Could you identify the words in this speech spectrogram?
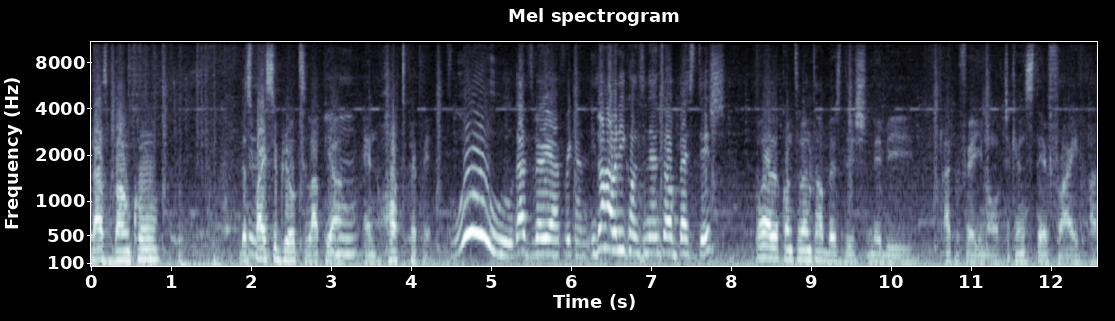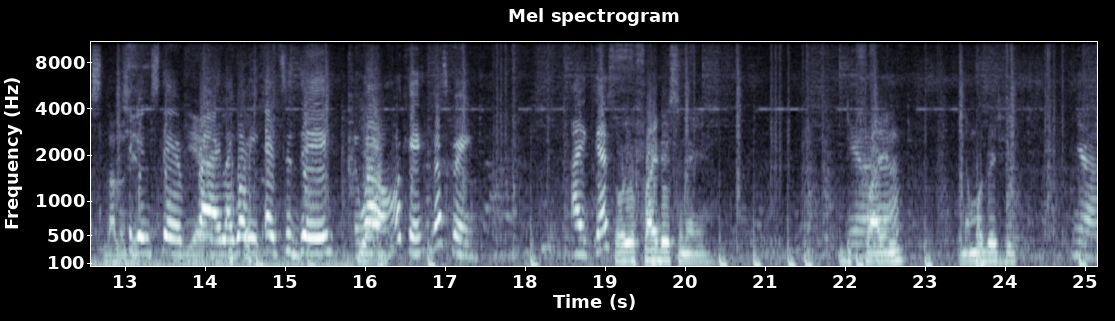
That's banku, the spicy grilled tilapia, Mhm. and hot pepper. Woo, that's very African. You don't have any continental best dish? Well, continental best dish, maybe I prefer, you know, chicken stir fried as Lalo did. Chicken stir Yeah. fry, like what we ate today. Wow, okay, that's great. I guess. So you fry this in a deep Yeah. frying in a moderate heat yeah,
